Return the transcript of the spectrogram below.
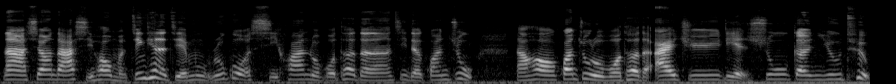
那希望大家喜欢我们今天的节目。如果喜欢罗伯特的呢，记得关注。然后关注罗伯特的 IG、脸书跟 YouTube。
